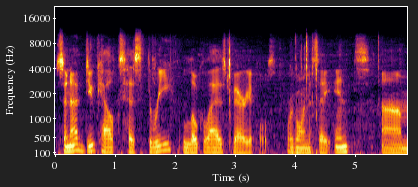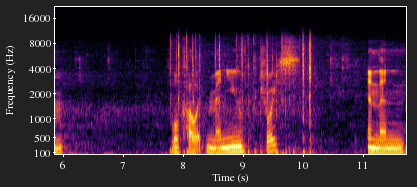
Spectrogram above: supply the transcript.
So now docalcs has three localized variables. We're going to say int, um, we'll call it menu choice. And then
